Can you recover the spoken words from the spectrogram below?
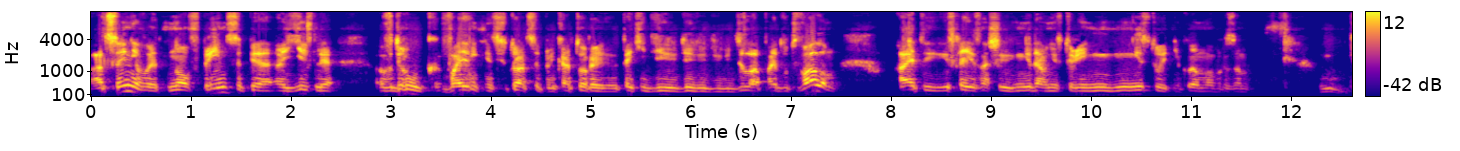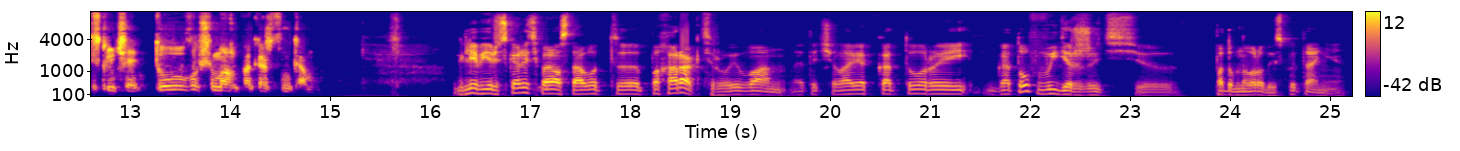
оценивает, но, в принципе, если вдруг возникнет ситуация, при которой такие дела пойдут валом, а это, исходя из нашей недавней истории, не стоит никоим образом исключать, то, в общем, мало покажется никому. Глеб Юрьевич, скажите, пожалуйста, а вот э, по характеру Иван, это человек, который готов выдержать э, подобного рода испытания?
